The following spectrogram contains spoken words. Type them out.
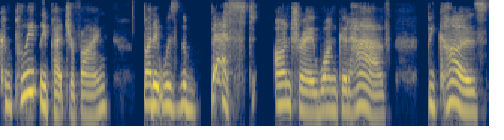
completely petrifying, but it was the best entree one could have because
